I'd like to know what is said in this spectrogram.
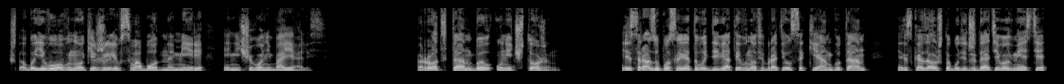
чтобы его внуки жили в свободном мире и ничего не боялись. Род Тан был уничтожен. И сразу после этого девятый вновь обратился к Киангутан и сказал, что будет ждать его в месте,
